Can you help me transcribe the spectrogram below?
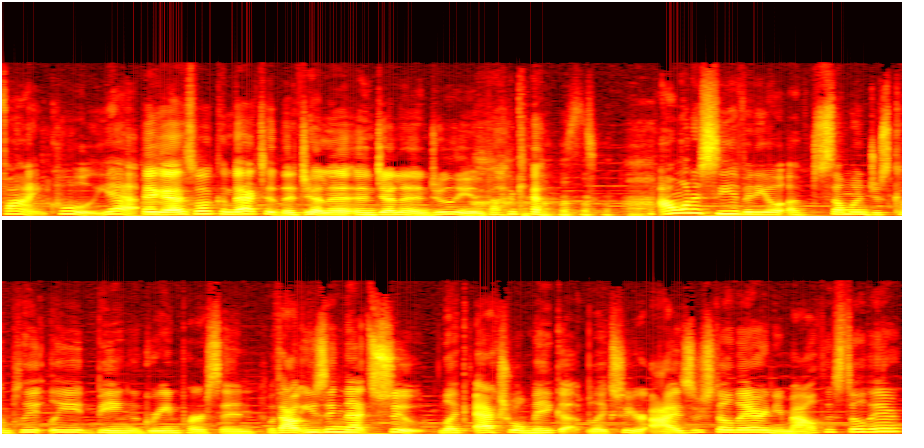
fine, cool, yeah. Hey guys, welcome back to the Jenna and Jenna and Julien podcast. I want to see a video of someone just completely being a green person without using that suit, like actual makeup. Like, so your eyes are still there and your mouth is still there,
